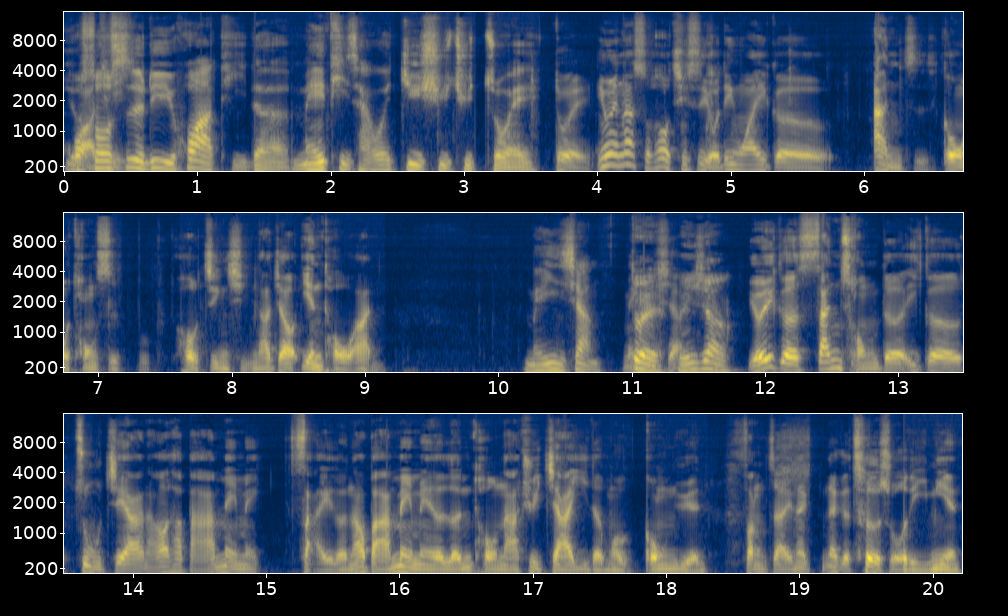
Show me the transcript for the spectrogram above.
有收视率话题的媒体才会继续去追。对，因为那时候其实有另外一个案子跟我同时后进行，它叫烟头案。没印象，对没印，象没印象。有一个三重的一个住家，然后他把他妹妹宰了，然后把他妹妹的人头拿去嘉义的某个公园，放在那那个厕所里面。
